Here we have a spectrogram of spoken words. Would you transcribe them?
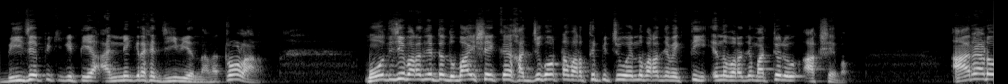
ബി ജെ പിക്ക് കിട്ടിയ അന്യഗ്രഹ ജീവി എന്നാണ്. ട്രോളാണ്. മോദിജി പറഞ്ഞിട്ട് ദുബായ് ഷെയ്ഖ് ഹജ്ജ് കോട്ട വർദ്ധിപ്പിച്ചു എന്ന് പറഞ്ഞ വ്യക്തി എന്ന് പറഞ്ഞ് മറ്റൊരു ആക്ഷേപം. ആരാടോ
